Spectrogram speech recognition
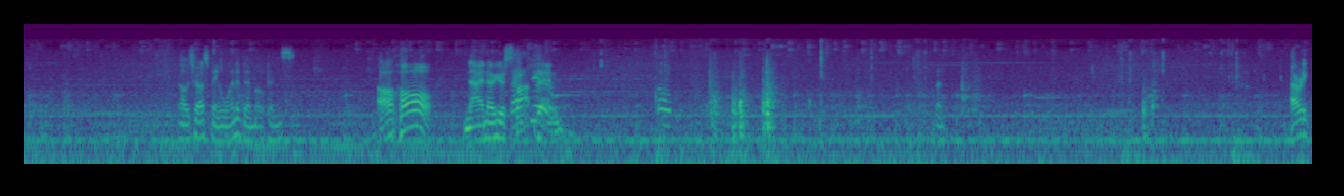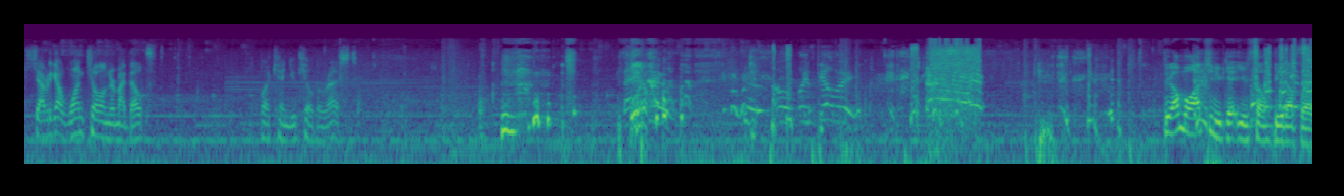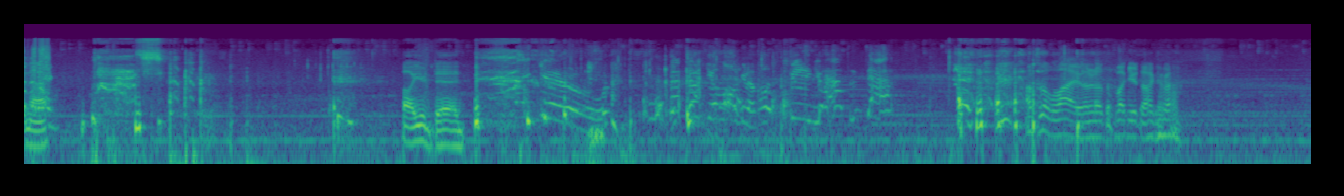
Oh, trust me, one of them opens. Oh ho! Now I know your spot Thank you. then. So, I already, I already got one kill under my belt. But can you kill the rest? thank you. oh, please kill me. Dude, I'm watching you get yourself beat up right now. oh, you're dead. Thank you. It took you long enough. I was beating you half to death. I'm still alive. I don't know what the fuck you're talking about.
